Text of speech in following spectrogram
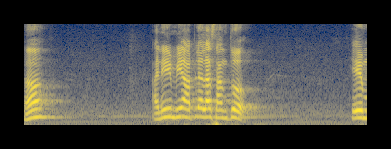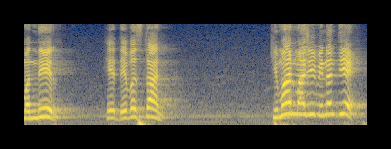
हां? आणि मी आपल्याला सांगतो हे मंदिर हे देवस्थान किमान माझी विनंती आहे.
